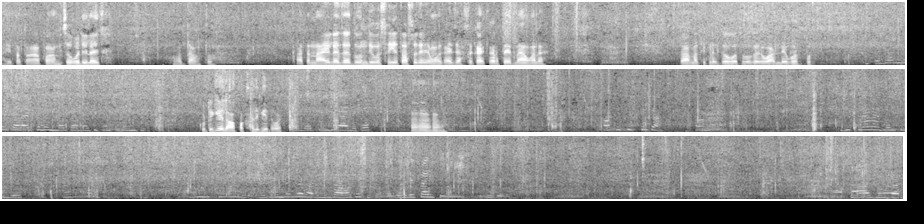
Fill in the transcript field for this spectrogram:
आहेत आता. आपा आमचं वडील आहेत. धावतो. आता नाहीला जर दोन दिवस येत असतो त्याच्यामुळे काय जास्त काय करता येत नाही आम्हाला. रानात तिकडे गवत वगैरे वाढले भरपूर. कुठे गेला? आपा खाली गेलं वाटतं. ते हां.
